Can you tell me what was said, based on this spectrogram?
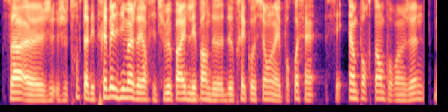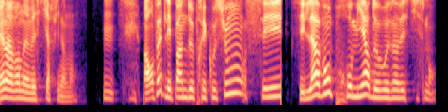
ça, euh, je, trouve que tu as des très belles images d'ailleurs si tu veux parler de l'épargne de, précaution et pourquoi c'est important pour un jeune, même avant d'investir finalement. Hmm. Bah, en fait, l'épargne de précaution, c'est l'avant-première de vos investissements.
